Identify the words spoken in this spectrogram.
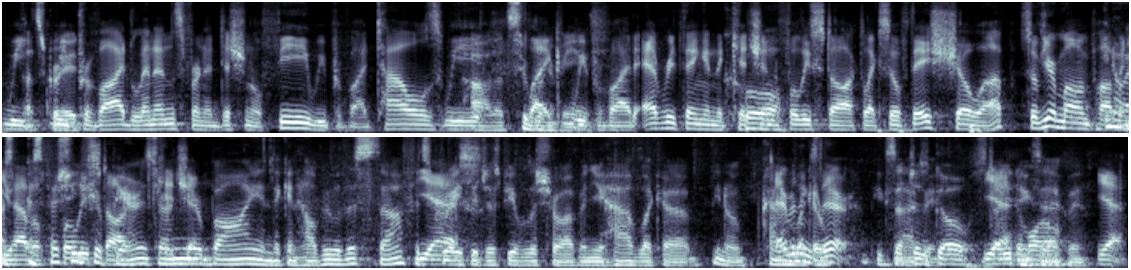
we, That's we provide linens for an additional fee. We provide towels. We Oh, that's super like we provide everything in the Cool. kitchen fully stocked. Like so, if they show up, so if you're mom and pop You know, and you have a especially fully if your stocked parents are nearby and they can help you with this stuff, it's Yes. great to just be able to show up and you have like a, you know, kind Everything's of like a, there. Exactly. Just go study Yeah, tomorrow. Exactly. Yeah.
